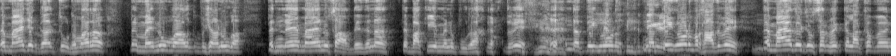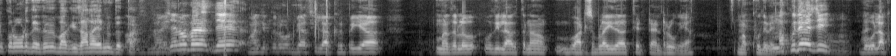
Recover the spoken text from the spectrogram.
ਤੇ ਮੈਂ ਜੇ ਗ- ਝੂਠ ਮਾਰਾਂ ਤੇ ਮੈਨੂੰ ਮਾਲਕ ਪਛਾਣੂਗਾ। ਤੇ ਮੈਂ ਇਹਨੂੰ ਹਿਸਾਬ ਦੇ ਦੇਣਾ ਤੇ ਬਾਕੀ ਇਹ ਮੈਨੂੰ ਪੂਰਾ ਕਰ ਦੇਵੇ। 29 ਕਰੋੜ 29 ਕਰੋੜ ਵਿਖਾ ਦੇਵੇ ਤੇ ਮੈਂ ਉਹਦੇ ਚੋਂ ਸਿਰਫ 1 ਲੱਖ ਕਰੋੜ ਦੇ ਦੇਵੇ ਬਾਕੀ ਸਾਰਾ ਇਹਨੂੰ ਦਿੱਤਾ। ਚਲੋ ਫਿਰ ਜੇ 5 ਕਰੋੜ 82 ਲੱਖ ਰੁਪਈਆ ਮਤਲਬ ਉਹਦੀ ਲਾਗਤ ਨਾਲ ਵਾਟਰ ਸਪਲਾਈ ਦਾ ਇੱਥੇ ਟੈਂਡਰ ਹੋ ਗਿਆ ਮੱਖੂ ਦੇ ਵਿੱਚ। ਮੱਕੂ ਦੇ ਵਿੱਚ ਜੀ? 2 ਲੱਖ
